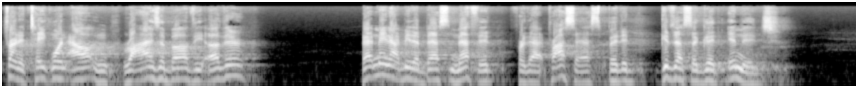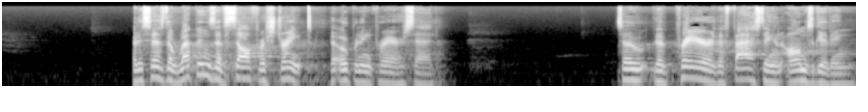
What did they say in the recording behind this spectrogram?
trying to take one out and rise above the other. That may not be the best method for that process, but it gives us a good image. But it says the weapons of self restraint, the opening prayer said. So the prayer, the fasting, and almsgiving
